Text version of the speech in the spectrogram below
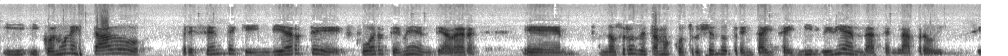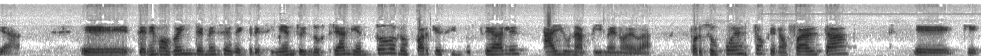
Y, con un Estado presente que invierte fuertemente. A ver, eh, nosotros estamos construyendo 36 mil viviendas en la provincia. Eh, tenemos 20 meses de crecimiento industrial y en todos los parques industriales hay una pyme nueva. Por supuesto que nos falta eh, que,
